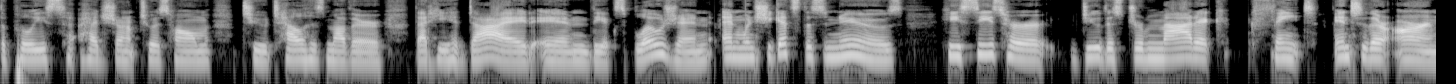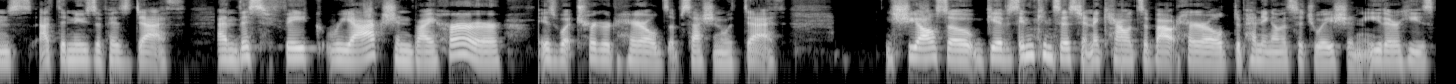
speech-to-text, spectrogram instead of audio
the police had shown up to his home to tell his mother that he had died in the explosion. And when she gets this news, he sees her do this dramatic faint into their arms at the news of his death. And this fake reaction by her is what triggered Harold's obsession with death she also gives inconsistent accounts about Harold depending on the situation. Either he's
